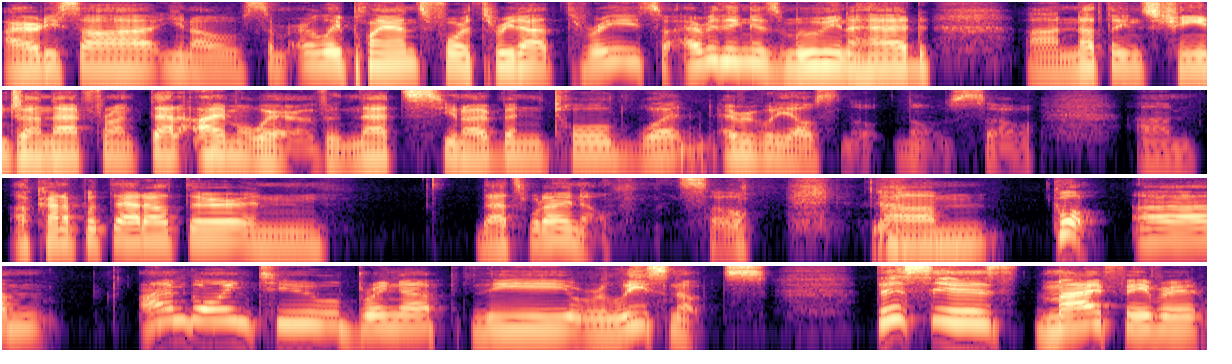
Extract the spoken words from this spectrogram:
I already saw, you know, some early plans for 3.3, so everything is moving ahead. Uh, nothing's changed on that front that I'm aware of, and that's you know I've been told what everybody else know, knows. So um, I'll kind of put that out there, and that's what I know. So Yeah. um, cool. Um, I'm going to bring up the release notes. This is my favorite,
